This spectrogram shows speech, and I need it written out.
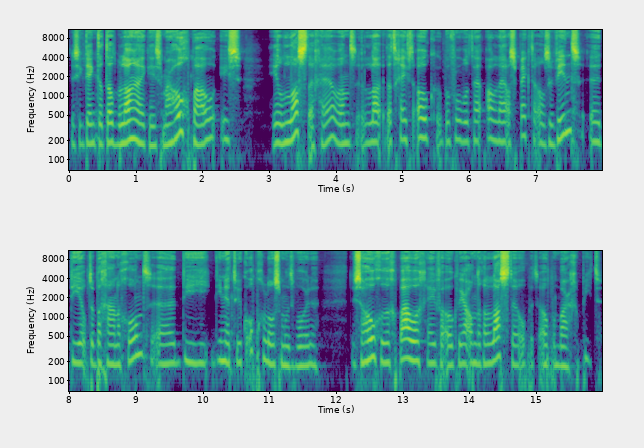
Dus ik denk dat dat belangrijk is. Maar hoogbouw is heel lastig. Hè? Want dat geeft ook bijvoorbeeld allerlei aspecten als wind, uh, die op de begane grond, uh, die, die natuurlijk opgelost moet worden. Dus hogere gebouwen geven ook weer andere lasten op het openbaar gebied.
